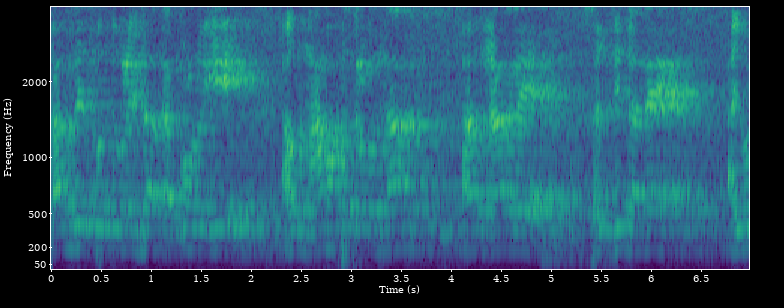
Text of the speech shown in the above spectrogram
ಕಾಂಗ್ರೆಸ್ ಬಂಧುಗಳಿಂದ ಕರ್ಕೊಂಡೋಗಿ ಅವರು ನಾಮಪತ್ರವನ್ನು ಈಗಾಗಲೇ ಸಲ್ಲಿಸಿದ್ದಾರೆ. ಇವರು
